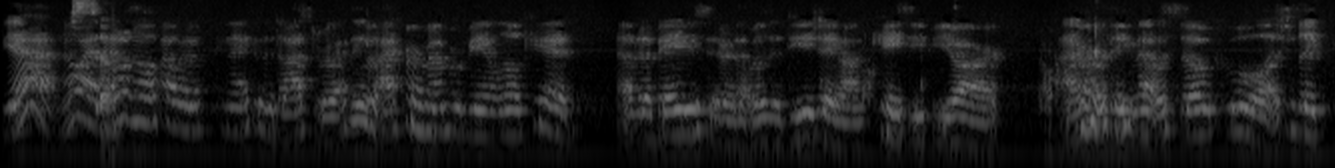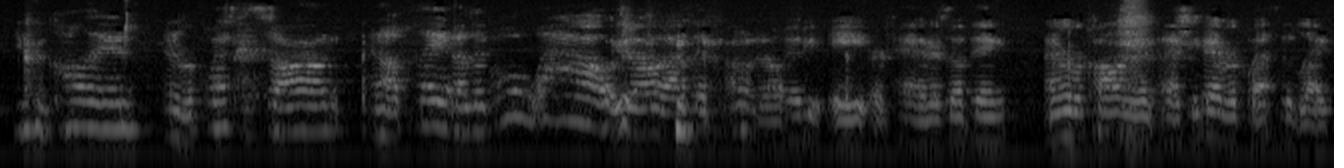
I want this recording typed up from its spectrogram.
Yeah, no, I, So- I don't know if I would have connected the dots directly, but I remember being a little kid having a babysitter that was a DJ on KCPR. I remember thinking that was so cool. She's like, you can call in and request a song, and I'll play it. And I was like, oh wow, you know. I was like, I don't know, maybe eight or ten or something. I remember calling in, and I think I requested like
